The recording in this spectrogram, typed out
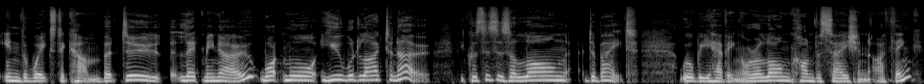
in the weeks to come. But do let me know what more you would like to know, because this is a long debate we'll be having, or a long conversation, I think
